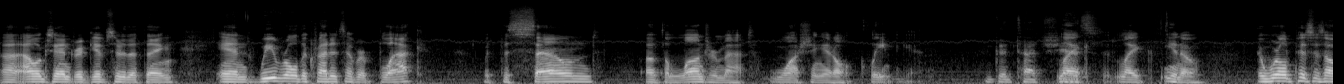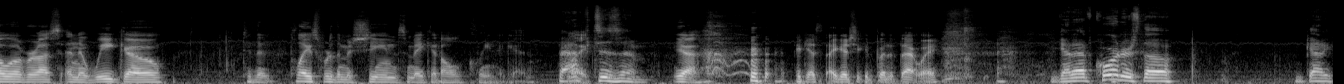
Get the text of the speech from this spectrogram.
uh, Alexandra gives her the thing, and we roll the credits over black with the sound of the laundromat washing it all clean again. Good touch. Like, Yes. like you know, the world pisses all over us, and then we go to the place where the machines make it all clean again. Like, Baptism. yeah. I guess I guess you could put it that way. You gotta have quarters, though. You gotta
